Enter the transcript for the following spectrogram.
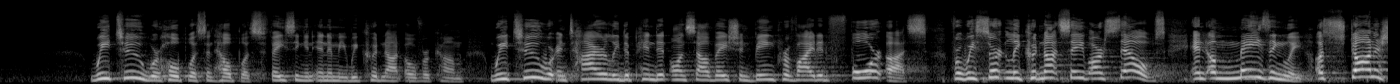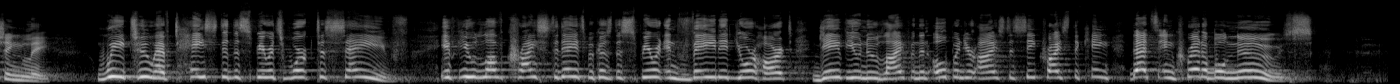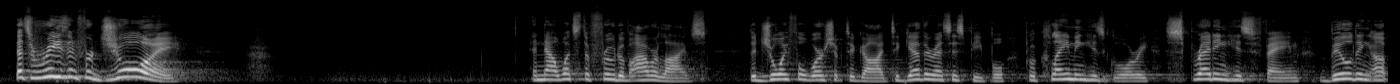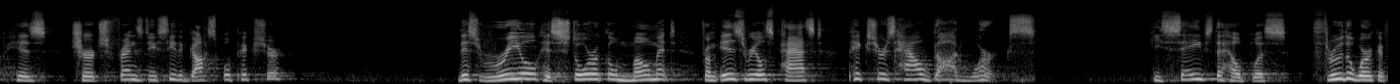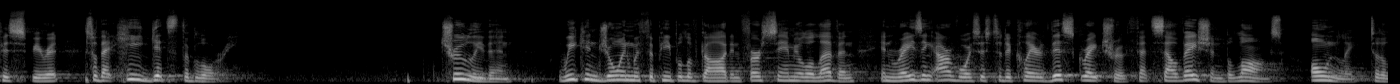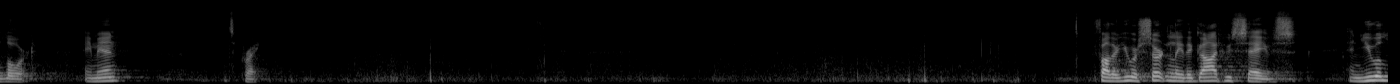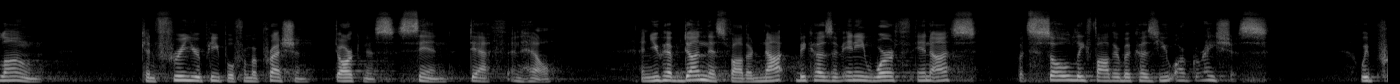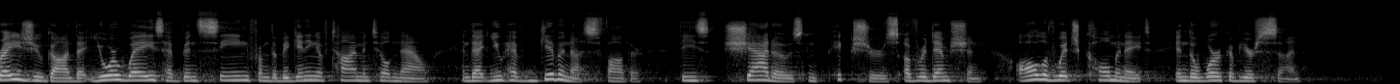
We too were hopeless and helpless, facing an enemy we could not overcome. We too were entirely dependent on salvation being provided for us, for we certainly could not save ourselves. And amazingly, astonishingly, we too have tasted the Spirit's work to save. If you love Christ today, it's because the Spirit invaded your heart, gave you new life, and then opened your eyes to see Christ the King. That's incredible news. That's reason for joy. And now, what's the fruit of our lives? The joyful worship to God, together as His people, proclaiming His glory, spreading His fame, building up His church. Friends, do you see the gospel picture? This real historical moment from Israel's past pictures how God works. He saves the helpless through the work of His Spirit so that He gets the glory. Truly, then, we can join with the people of God in 1 Samuel 11 in raising our voices to declare this great truth that salvation belongs only to the Lord. Amen? Let's pray. Father, you are certainly the God who saves, and you alone can free your people from oppression, darkness, sin, death, and hell. And you have done this, Father, not because of any worth in us, but solely, Father, because you are gracious. We praise you, God, that your ways have been seen from the beginning of time until now, and that you have given us, Father, these shadows and pictures of redemption, all of which culminate in the work of your Son.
